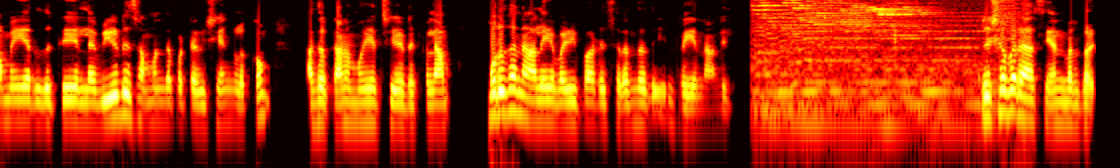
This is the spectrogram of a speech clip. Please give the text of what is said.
அமையறதுக்கு இல்லை வீடு சம்மந்தப்பட்ட விஷயங்களுக்கும் அதற்கான முயற்சி எடுக்கலாம். முருகன் ஆலய வழிபாடு சிறந்தது இன்றைய நாளில். ரிஷபராசி அன்பர்கள்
